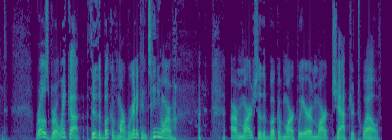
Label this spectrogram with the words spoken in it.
Rosebrough, wake up through the book of Mark. We're going to continue our our march to the book of Mark. We are in Mark chapter 12.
